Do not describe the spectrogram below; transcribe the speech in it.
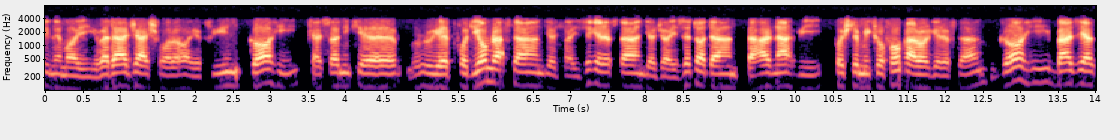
سینمایی و در جشنواره های فیلم گاهی کسانی که روی پودیوم رفتند یا جایزه گرفتند یا جایزه دادند به هر نحوی پشت میکروفون قرار گرفتن. گاهی بعضی از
